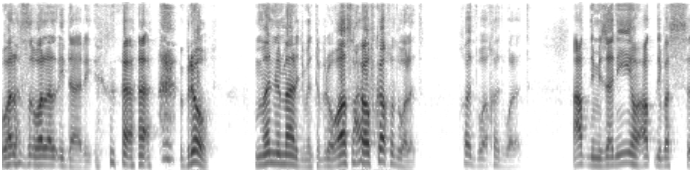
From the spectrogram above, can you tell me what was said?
ولا ولا الإداري. bro ماني ال management bro. أنا صاحب أفكار خذ ولد. خذ خذ ولد. أعطني ميزانية وأعطني بس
